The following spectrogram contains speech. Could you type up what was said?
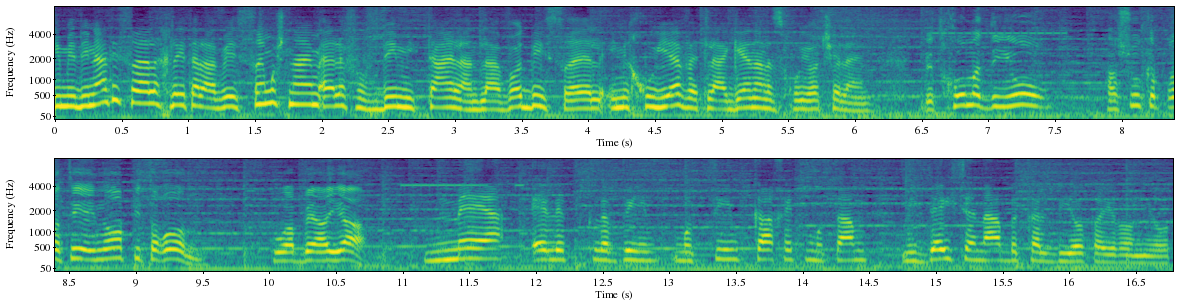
אם מדינת ישראל החליטה להביא 22 אלף עובדים מתאילנד לעבוד בישראל, היא מחויבת להגן על הזכויות שלהם. בתחום הדיור, השוק הפרטי אינו הפתרון, הוא הבעיה. 100 אלף כלבים מוצאים כך את מותם מדי שנה בכלביות העירוניות.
